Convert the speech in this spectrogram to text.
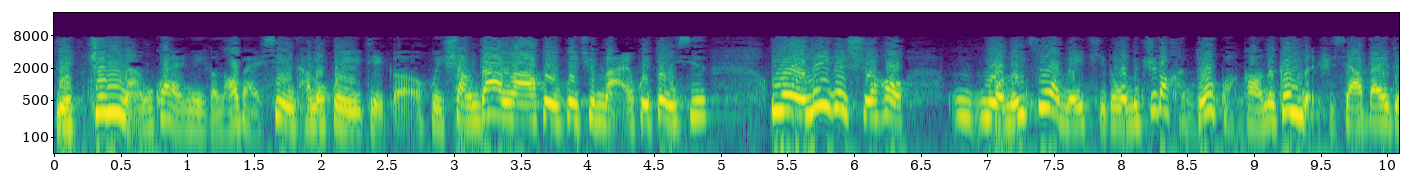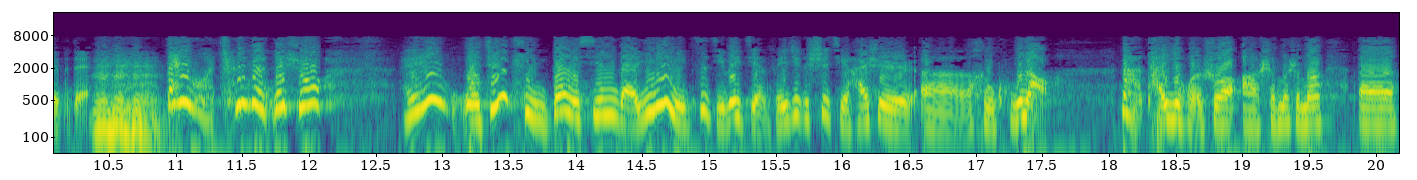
也真难怪那个老百姓他们会这个会上当啊，会会去买，会动心。我那个时候，我们做媒体的，我们知道很多广告那根本是瞎掰，对不对？但是我真的那时候，哎，我真挺动心的，因为你自己为减肥这个事情还是呃很苦恼。那他一会儿说啊什么什么呃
